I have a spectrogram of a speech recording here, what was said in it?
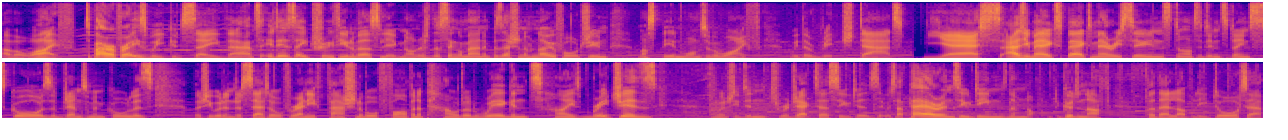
of a wife. To paraphrase, we could say that it is a truth universally acknowledged that a single man in possession of no fortune must be in want of a wife with a rich dad. Yes, as you may expect, Mary soon started entertaining scores of gentlemen callers, but she wouldn't just settle for any fashionable fop in a powdered wig and tight breeches. And when she didn't reject her suitors, it was her parents who deemed them not good enough for their lovely daughter.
